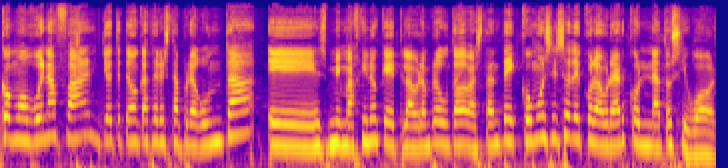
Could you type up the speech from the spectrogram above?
como buena fan, yo te tengo que hacer esta pregunta. Eh, me imagino que te lo habrán preguntado bastante. ¿Cómo es eso de colaborar con Natos y War?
